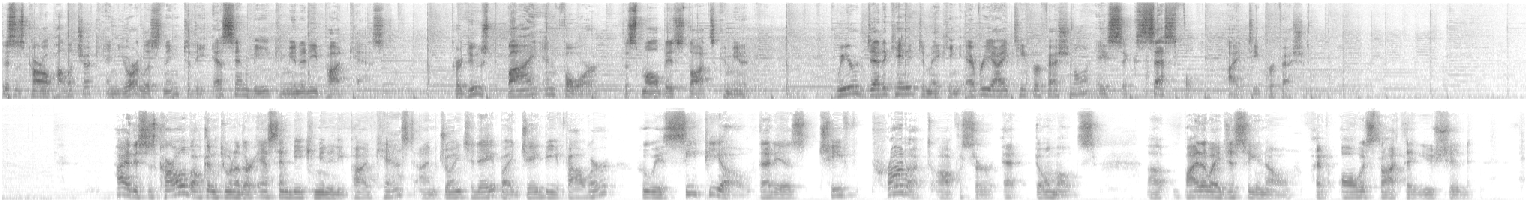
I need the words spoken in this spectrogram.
This is Karl Palachuk, and you're listening to the SMB Community Podcast, produced by and for the Small Biz Thoughts community. We are dedicated to making every IT professional a successful IT professional. Hi, this is Karl. Welcome to another SMB Community Podcast. I'm joined today by JB Fowler, who is CPO, that is Chief Product Officer at Domotz. Uh, by the way, just so you know, I've always thought that you should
